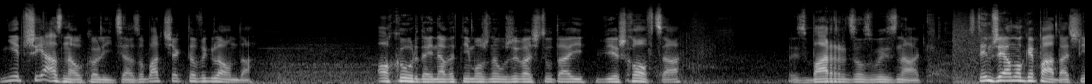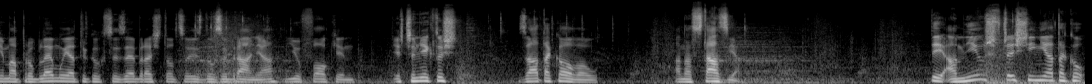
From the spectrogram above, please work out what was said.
Nieprzyjazna okolica, zobaczcie jak to wygląda. O kurde, nawet nie można używać tutaj wierzchowca. To jest bardzo zły znak. Z tym, że ja mogę padać, nie ma problemu, ja tylko chcę zebrać to, co jest do zebrania. You fucking... Jeszcze mnie ktoś zaatakował. Anastazja. Ty, a mnie już wcześniej nie atakował...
